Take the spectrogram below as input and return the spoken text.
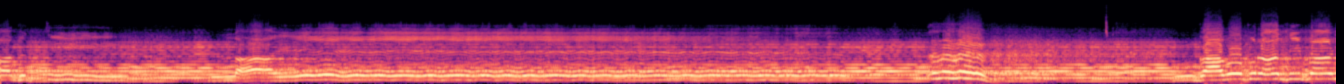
ਮਗਤੀ ਲਾਏ। ਗਾਵੋ ਗੁਰਾਂ ਦੀ ਬਾਣੀ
